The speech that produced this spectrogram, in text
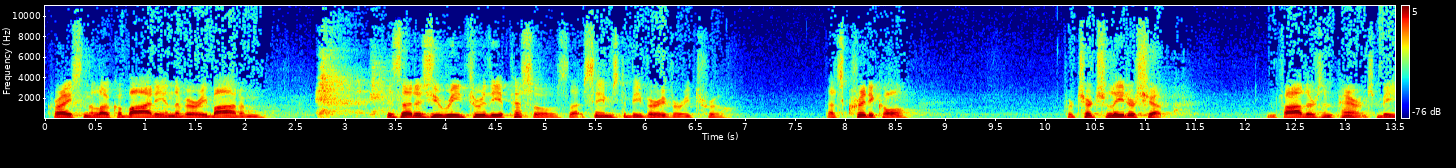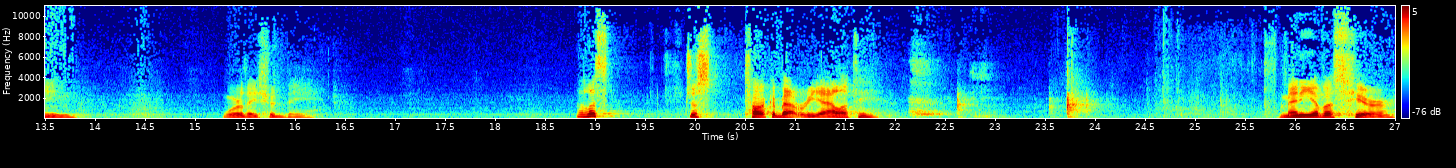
Christ in the local body in the very bottom is that as you read through the epistles, that seems to be very, very true. That's critical for church leadership and fathers and parents being where they should be. Now let's just talk about reality. Many of us here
